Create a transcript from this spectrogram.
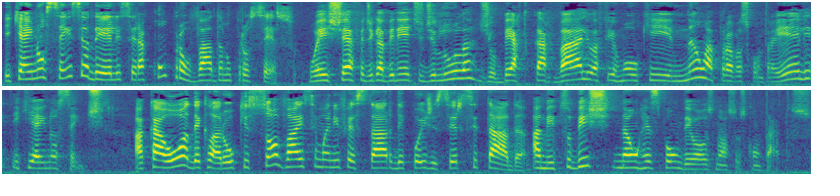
e que a inocência dele será comprovada no processo. O ex-chefe de gabinete de Lula, Gilberto Carvalho, afirmou que não há provas contra ele e que é inocente. A Caoa declarou que só vai se manifestar depois de ser citada. A Mitsubishi não respondeu aos nossos contatos.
